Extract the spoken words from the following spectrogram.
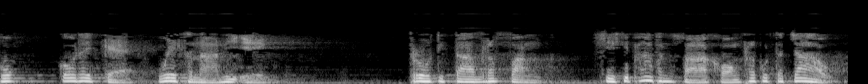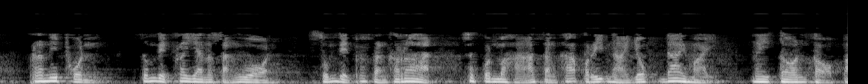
ทุกข์ ก็ได้แก่เวทนานี่เอง โปรดติดตามรับฟัง 45พรรษาของพระพุทธเจ้า พระนิพนธ์สมเด็จพระยาณสังวร สมเด็จพระสังฆราช สกลมหาสังฆปรินายกได้ใหม่ ในตอนต่อไป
